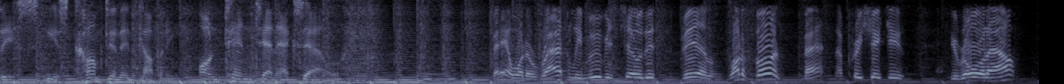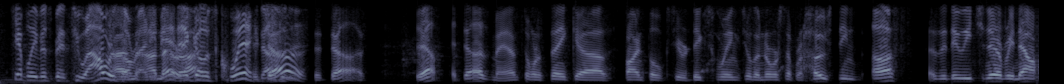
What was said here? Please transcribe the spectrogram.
This is Compton and Company on 1010 XL. Man, what a rapidly moving show this has been. A lot of fun, Matt. I appreciate you you rolling out. Can't believe it's been two hours I- already, I know, man. right? It goes quick, It doesn't does. it? It does. Yep, it does, man. So I want to thank uh, fine folks here at Dick's Wings on the North Side for hosting us as they do each and every now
